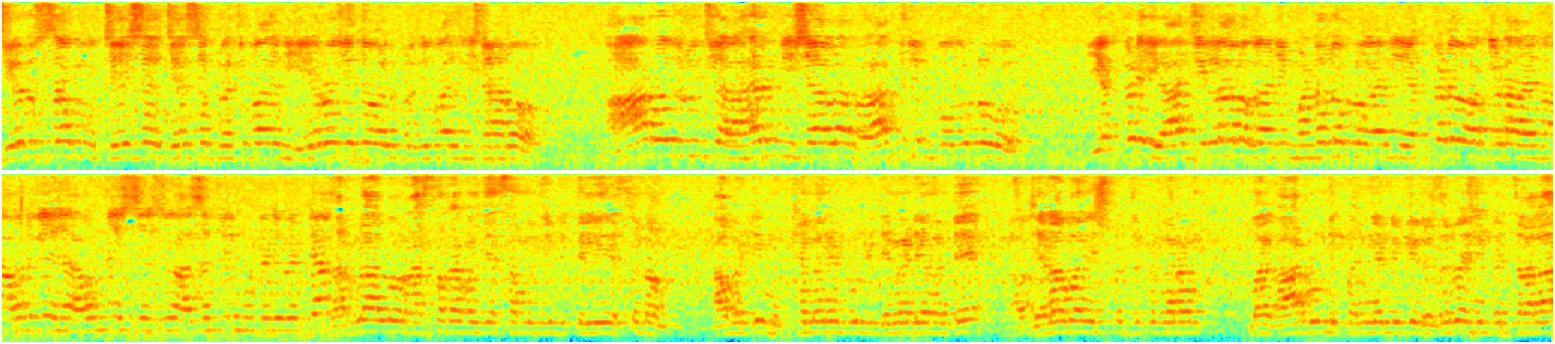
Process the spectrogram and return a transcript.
చేరుస్తాము చేసే చేసే ప్రతిపాదన ఏ రోజైతే వాళ్ళు ప్రతిపాదించినారో ఆ రోజు నుంచి ఆహార నిషాల రాత్రి పొగలు ఎక్కడ ఆ జిల్లాలో కానీ మండలంలో కానీ ఎక్కడో అక్కడ ఆయన అవర్గే అవేర్నెస్ చేసి అసెంబ్లీ ముట్టడి పెట్టాం. ధర్నాలు రాస్తారాకులు చేస్తామని చెప్పి తెలియజేస్తున్నాం. కాబట్టి ముఖ్యమైనటువంటి డిమాండ్ ఏమంటే జనాభా నిష్పత్తి ప్రకారం మాకు ఆరు నుండి పన్నెండుకి రిజర్వేషన్ పెంచాలా?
